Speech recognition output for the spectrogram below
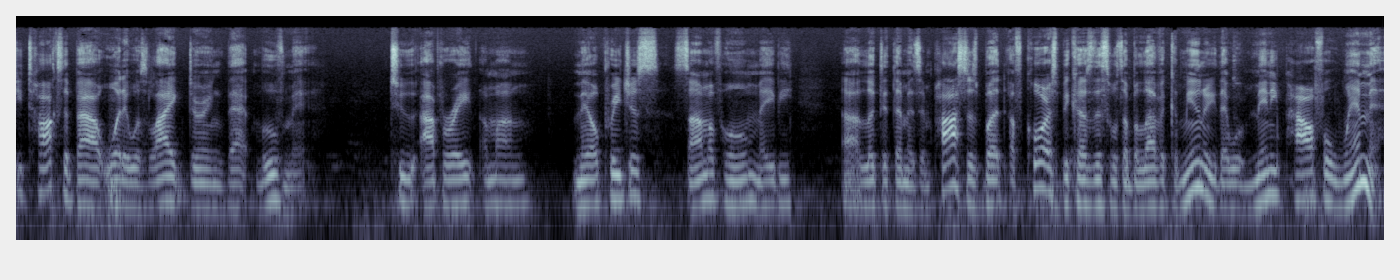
she talks about what it was like during that movement to operate among male preachers, some of whom maybe uh, looked at them as imposters. But of course, because this was a beloved community, there were many powerful women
